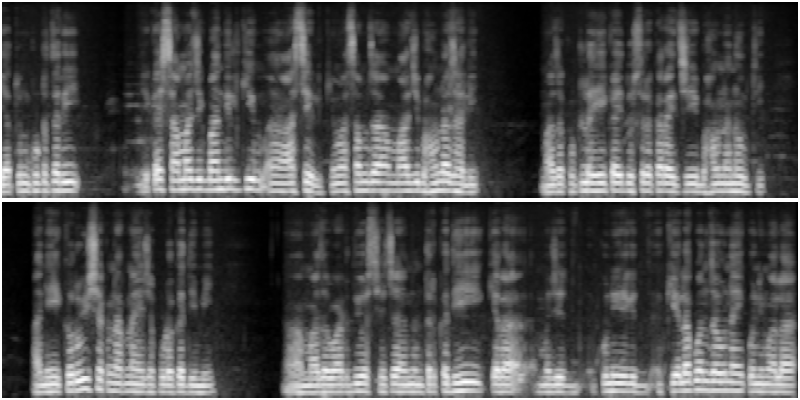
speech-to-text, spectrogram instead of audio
यातून कुठंतरी जे काही सामाजिक बांधिलकी असेल किंवा समजा माझी भावना झाली माझं कुठलंही काही दुसरं करायची भावना नव्हती आणि करूही शकणार नाही ह्याच्या पुढं कधी मी माझा वाढदिवस ह्याच्यानंतर कधीही केला म्हणजे कुणी केला पण जाऊ नये कोणी मला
